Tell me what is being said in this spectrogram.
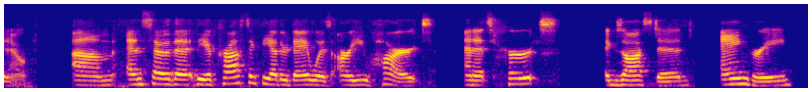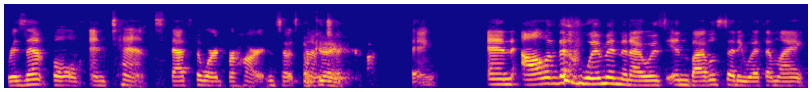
you know, um, and so the the acrostic the other day was "Are you heart?" and it's hurt, exhausted, angry, resentful, and tense. That's the word for heart. And so it's kind okay. of a check thing. And all of the women that I was in Bible study with, I'm like,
